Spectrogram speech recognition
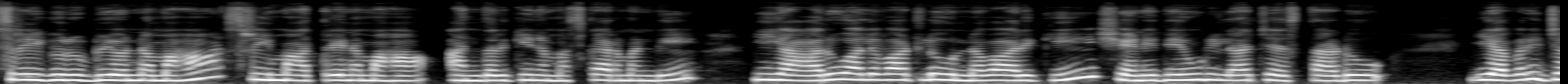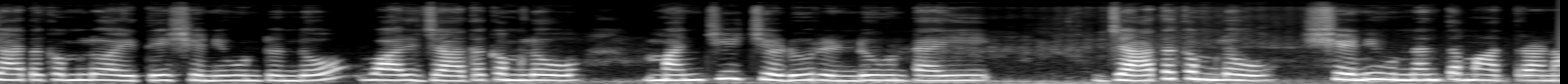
శ్రీ గురుభ్యో నమ శ్రీ మాత్రే నమ. అందరికీ నమస్కారం అండి ఈ ఆరు అలవాట్లు ఉన్నవారికి శనిదేవుడు ఇలా చేస్తాడు. ఎవరి జాతకంలో అయితే శని ఉంటుందో వారి జాతకంలో మంచి చెడు రెండు ఉంటాయి. జాతకంలో శని ఉన్నంత మాత్రాన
